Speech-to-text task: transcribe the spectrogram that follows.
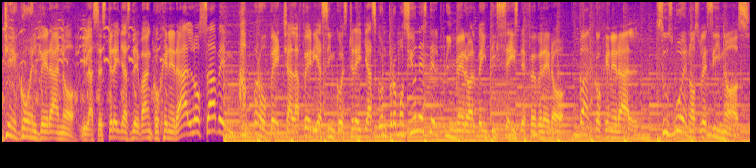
Llegó el verano y las estrellas de Banco General lo saben. Aprovecha la Feria 5 Estrellas con promociones del primero al 26 de febrero. Banco General, sus buenos vecinos.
